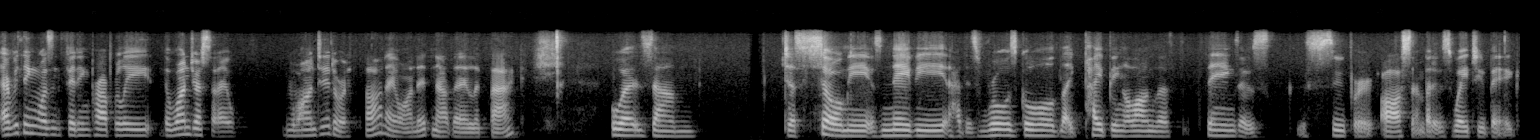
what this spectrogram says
everything wasn't fitting properly the one dress that I wanted or thought I wanted now that I look back was um just so me it was navy it had this rose gold like piping along the things it was super awesome but it was way too big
